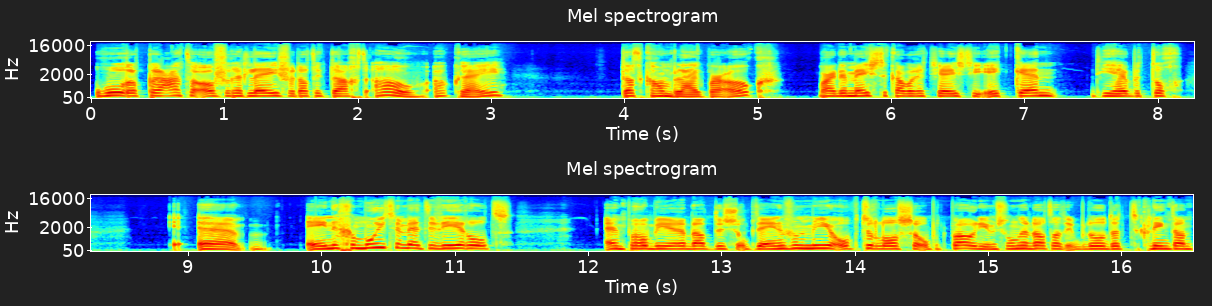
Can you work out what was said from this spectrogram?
horen praten over het leven, dat ik dacht: oh, oké, dat kan blijkbaar ook. Maar de meeste cabaretiers die ik ken, die hebben toch uh, enige moeite met de wereld. En proberen dat dus op de een of andere manier op te lossen op het podium. Zonder dat dat, ik bedoel, dat klinkt dan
